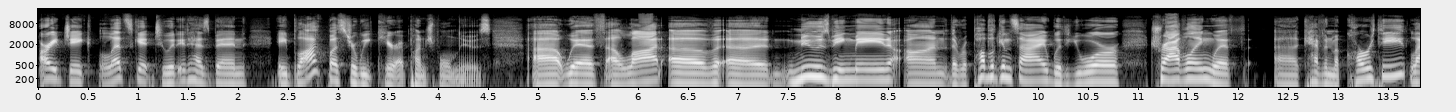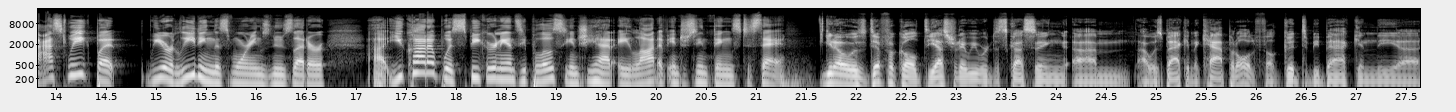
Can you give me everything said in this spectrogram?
All right, Jake, let's get to it. It has been a blockbuster week here at Punchbowl News uh, with a lot of uh, news being made on the Republican side with your traveling with uh, Kevin McCarthy last week, but we are leading this morning's newsletter. Uh, you caught up with Speaker Nancy Pelosi, and she had a lot of interesting things to say. You know, it was difficult. Yesterday, we were discussing. Um, I was back in the Capitol. It felt good to be back in the uh,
